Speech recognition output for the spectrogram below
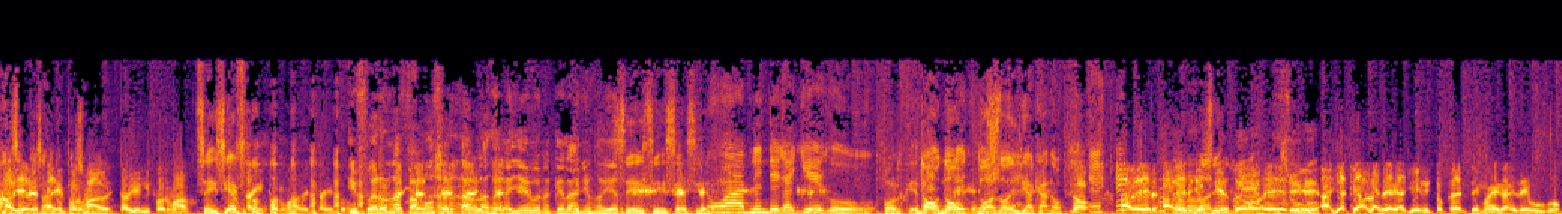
Javier está algo informado, está bien informado. Sí, cierto. Está informado, está informado. Y fueron las famosas tablas de Gallego en aquel año, Javier. Sí, sí, sí, sí. No hablen de gallego. Porque, no, no, no, no, el de acá no. No, a ver, a ver, No, no, yo no, pienso, no, eh, eh, allá que habla de Gallego y toca el tema de Hugo,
